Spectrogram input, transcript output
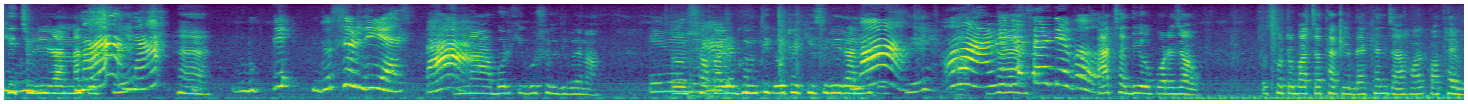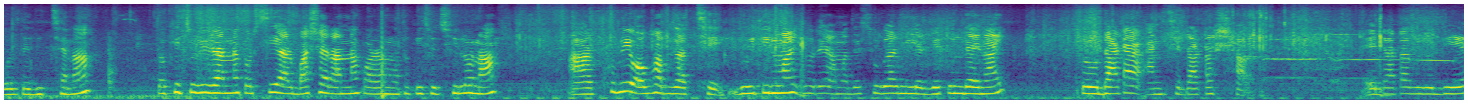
খিচুড়ি রান্না করছি। হ্যাঁ। না বরকি গোসল দিবে না। তো সকালে ঘুম থেকে উঠে খিচুড়ি রান্না করছি। হ্যাঁ। আচ্ছা দিও পরে যাও। তো ছোট বাচ্চা থাকলে দেখেন যা হয় কথাই বলতে দিচ্ছে না। তো খিচুড়ি রান্না করছি আর বাসায় রান্না করার মতো কিছু ছিল না। আর খুবই অভাব যাচ্ছে। দুই তিন মাস ধরে আমাদের সুগার মিলের বেতন দেয় নাই। তো ডাটা আনছে, ডাটার শাক এই ডাটাগুলো দিয়ে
